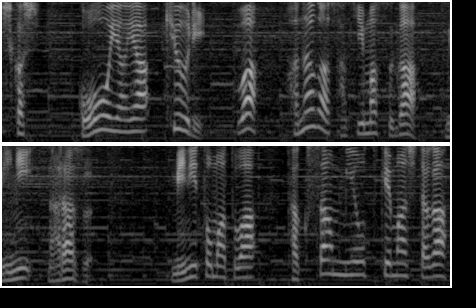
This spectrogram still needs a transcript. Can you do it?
しかしゴーヤやキュウリは花が咲きますが実にならず。ミニトマトはたくさん実をつけましたが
